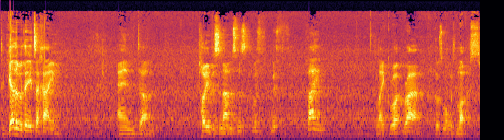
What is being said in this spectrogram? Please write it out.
Together with the Eitz Achayim, and um, Toiv is synonymous with, with, Chaim, like Ra, Ra goes along with Mavis.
